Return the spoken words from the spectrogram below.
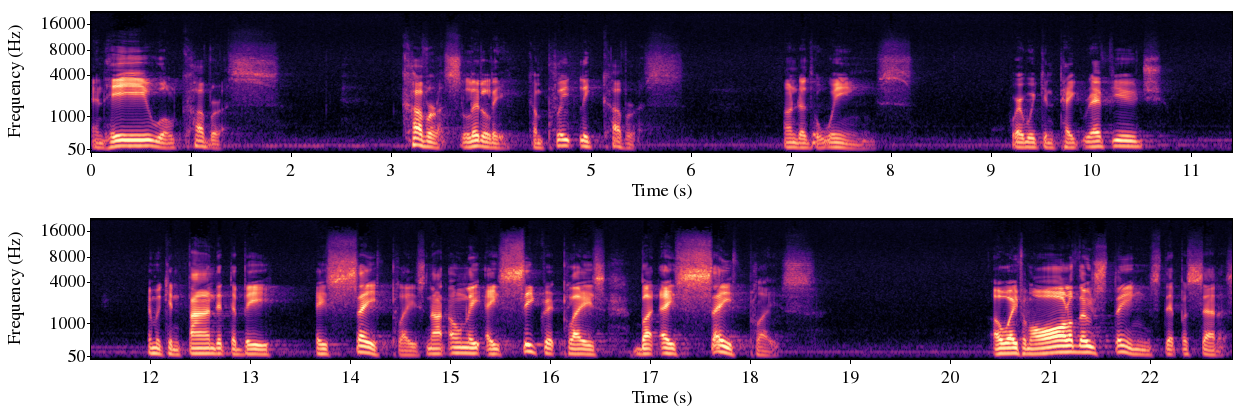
And He will cover us. Cover us, literally, completely cover us under the wings where we can take refuge and we can find it to be a safe place, not only a secret place, but a safe place, away from all of those things that beset us.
